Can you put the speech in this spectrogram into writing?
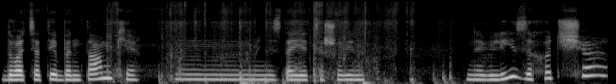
20 бентамки. Мені здається, що він не влізе, хоча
